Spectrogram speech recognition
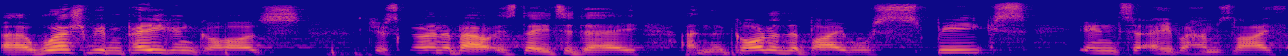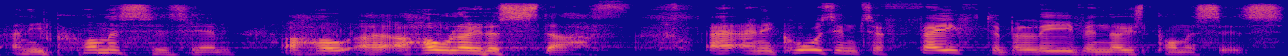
uh, worshipping pagan gods, just going about his day to day. And the God of the Bible speaks into Abraham's life and he promises him a whole, a whole load of stuff. And he calls him to faith to believe in those promises.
